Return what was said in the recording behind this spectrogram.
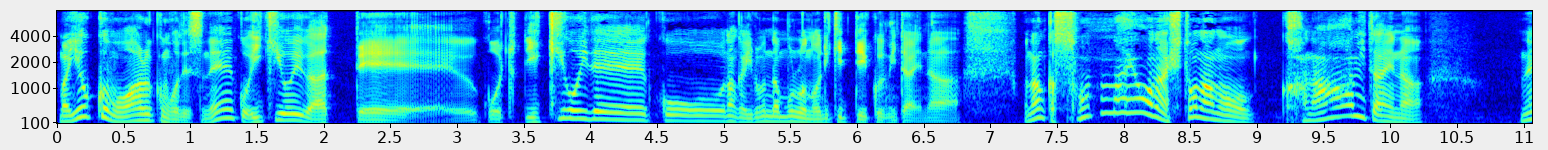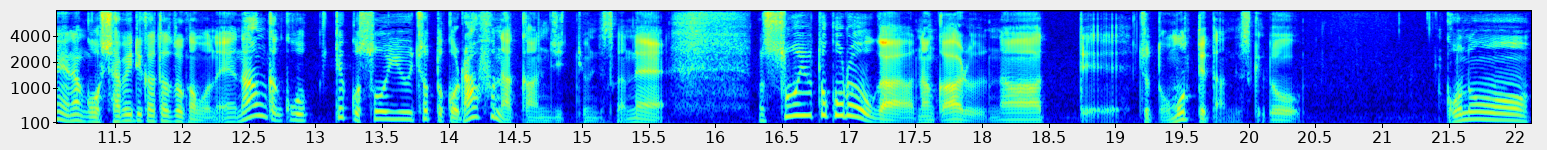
まあ、良くも悪くもですね。こう勢いがあってこうちょっと勢いでこうなんかいろんなものを乗り切っていくみたいな。なんかそんなような人なのかなみたいな。ね、なんか喋り方とかもね。なんかこう結構そういうちょっとこうラフな感じっていうんですかね。そういうところがなんかあるなってってちょっと思ってたんですけどこの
